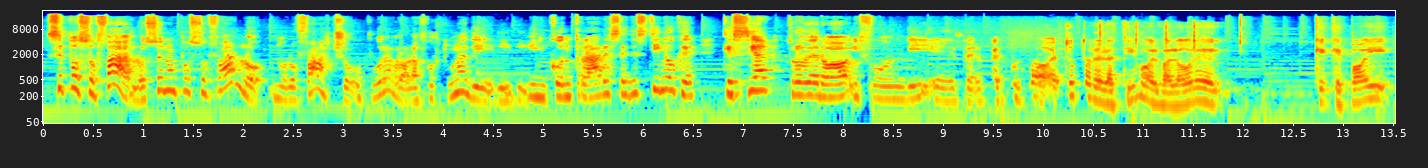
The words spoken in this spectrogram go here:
se posso farlo, se non posso farlo non lo faccio, oppure avrò la fortuna di, di, di incontrare, se destino che, che, sia, troverò i fondi eh, per, per è, tutto, è, tutto, relativo al valore che, che, poi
